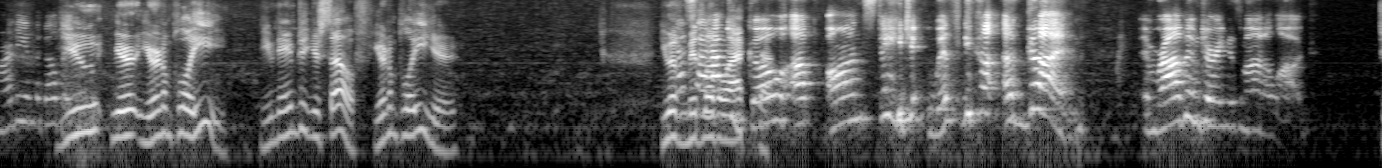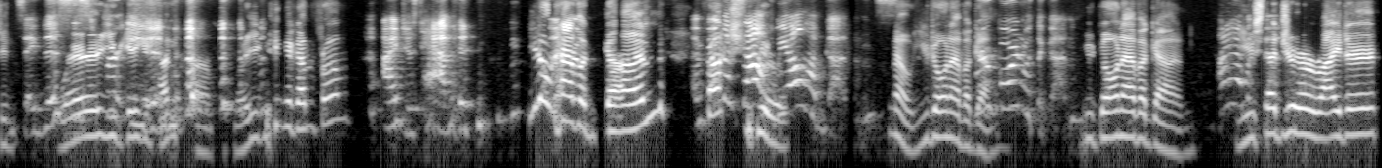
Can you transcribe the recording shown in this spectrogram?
I'm already in the building. You you're you're an employee. You named it yourself. You're an employee here. You have mid-level I access. go up on stage with a gun and rob him during his monologue. And say this Where are you getting a gun from? Where are you getting a gun from? I just have it. You don't have a gun. I'm from the Fuck south. you. We all have guns. No, you don't have a gun. gun. born with a gun. You don't have a gun. Have You a said gun. you're a writer.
